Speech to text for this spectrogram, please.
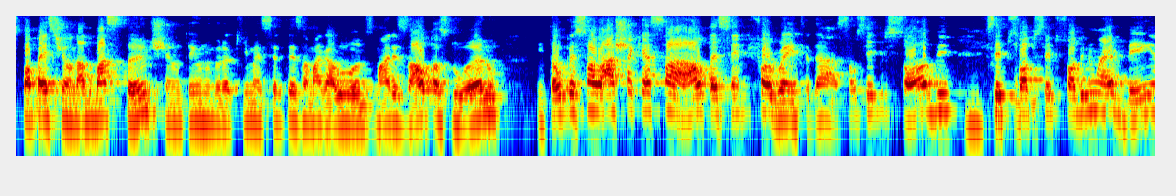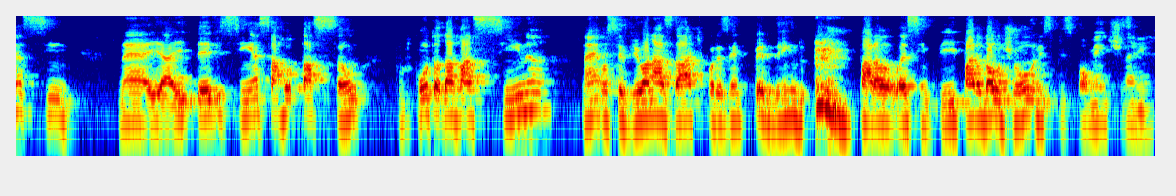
os papéis tinham andado bastante, eu não tenho o número aqui, mas certeza Magalu uma das maiores altas do ano. Então o pessoal acha que essa alta é sempre for granted, a ação sempre sobe, sempre sobe, sempre sobe, não é bem assim, né? E aí teve sim essa rotação por conta da vacina, né? Você viu a Nasdaq, por exemplo, perdendo para o S&P, para o Dow Jones, principalmente, né? Sim.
